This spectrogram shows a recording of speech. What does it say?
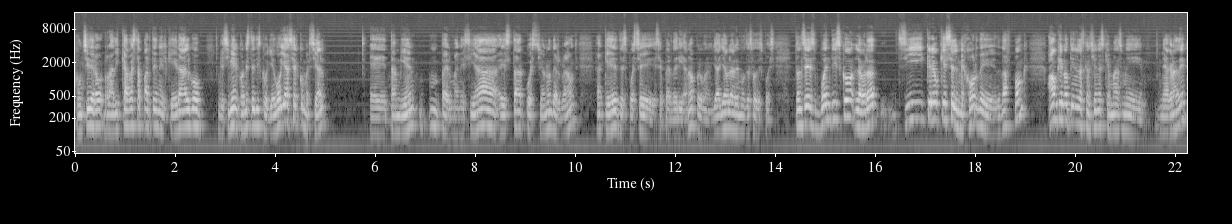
considero radicaba esta parte en el que era algo que si bien con este disco llegó ya a ser comercial, eh, también permanecía esta cuestión underground que después se, se, perdería, ¿no? Pero bueno, ya, ya hablaremos de eso después. Entonces, buen disco, la verdad, sí creo que es el mejor de, de Daft Punk, aunque no tiene las canciones que más me, me agraden.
